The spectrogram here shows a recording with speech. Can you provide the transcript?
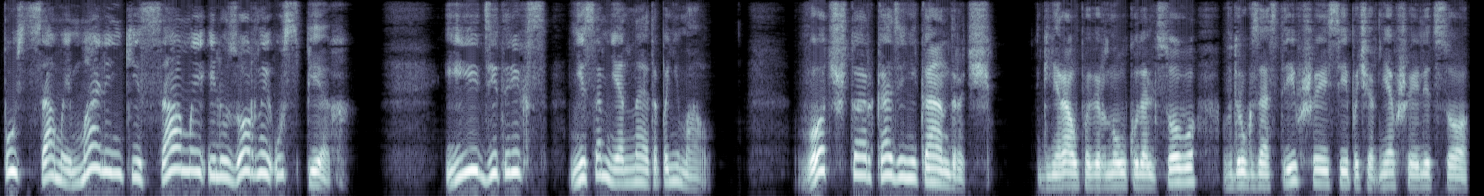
Пусть самый маленький, самый иллюзорный успех. И Дитрихс, несомненно, это понимал. «Вот что, Аркадий Никандрович!» Генерал повернул к вдруг заострившееся и почерневшее лицо.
